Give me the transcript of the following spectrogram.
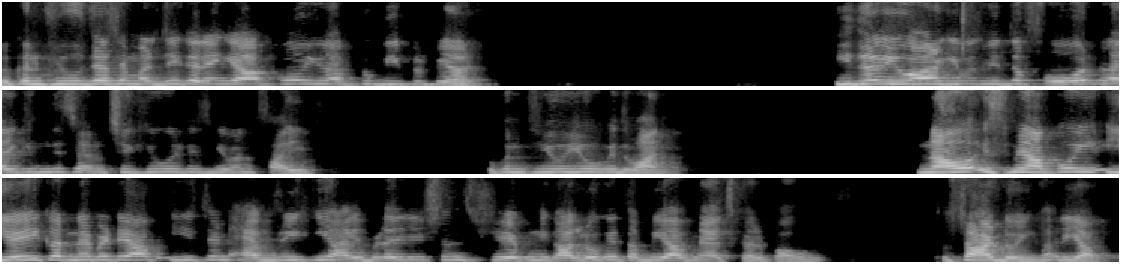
तो कंफ्यूज जैसे मर्ज़ी करेंगे आपको you have to be prepared either you are given with the four like in this mcq it is given five to confuse you with one now इसमें आपको यही करना है बेटे आप ईच एंड एवरी की हाइब्रिडाइजेशन शेप निकालोगे तभी आप मैच कर पाओगे तो स्टार्ट डूइंग हरी आप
